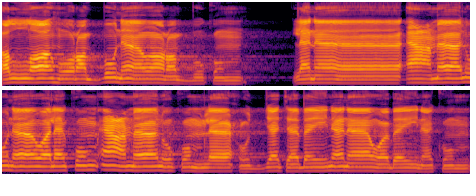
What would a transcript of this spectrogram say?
الله ربنا وربكم. لنا أعمالنا ولكم أعمالكم. لا حجة بيننا وبينكم.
